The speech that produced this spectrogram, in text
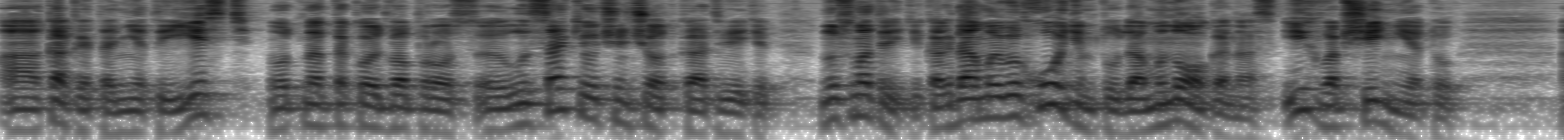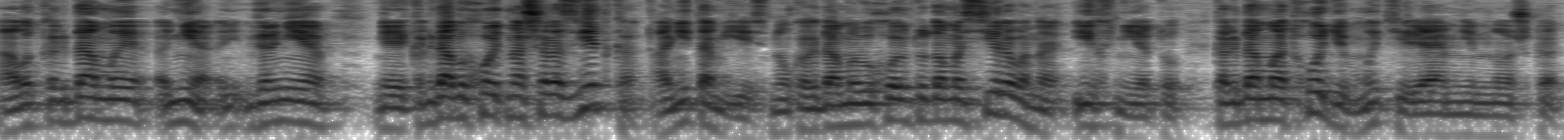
А как это нет и есть? Вот на такой вот вопрос. Лысаки очень четко ответит. Ну смотрите, когда мы выходим туда, много нас, их вообще нету. А вот когда мы, не, вернее, э, когда выходит наша разведка, они там есть. Но когда мы выходим туда массированно, их нету. Когда мы отходим, мы теряем немножко.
